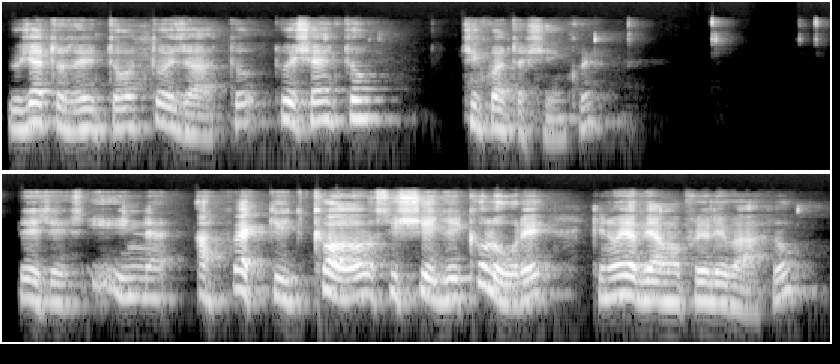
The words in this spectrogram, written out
238, esatto, 255. Vedete, in Affected Color si sceglie il colore che noi abbiamo prelevato,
